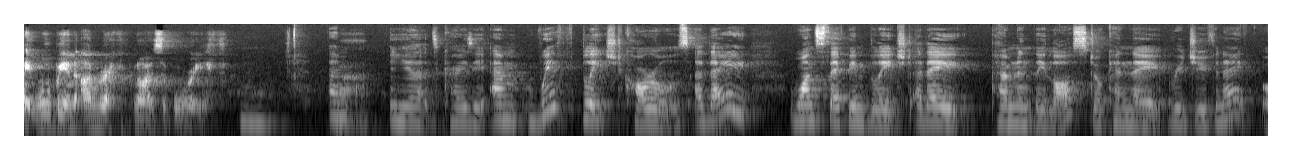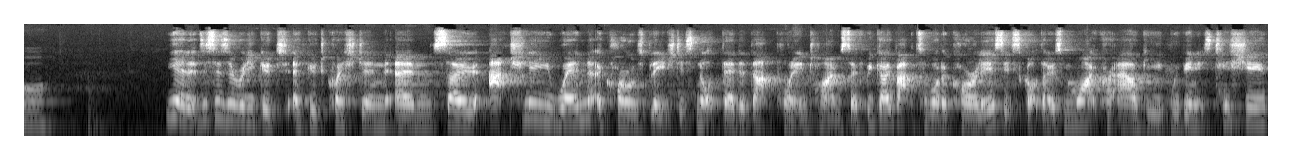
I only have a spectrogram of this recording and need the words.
it will be an unrecognizable reef. Mm. Um, wow. Yeah, it's crazy. Um, with bleached corals, are they once they've been bleached, are they permanently lost, or can they rejuvenate, or? Yeah, this is a really good a good question. Um, so actually, when a coral's bleached, it's not dead at that point in time. So if we go back to what a coral is, it's got those microalgae within its tissue.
